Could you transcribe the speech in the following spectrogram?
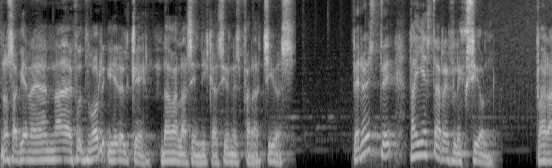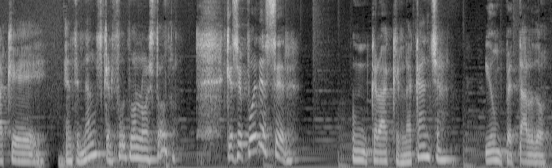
no sabía nada de fútbol y era el que daba las indicaciones para Chivas. Pero este, vaya esta reflexión para que entendamos que el fútbol no es todo que se puede ser un crack en la cancha y un petardo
